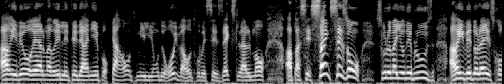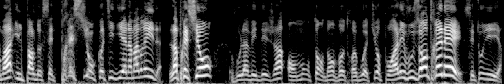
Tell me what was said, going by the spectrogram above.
arrivé au Real Madrid l'été dernier pour 40 millions d'euros. Il va retrouver ses ex. L'Allemand a passé 5 saisons sous le maillot des Blues. Arrivé de l'AS Roma, il parle de cette pression quotidienne à Madrid. La pression vous l'avez déjà en montant dans votre voiture pour aller vous entraîner. C'est tout dire.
